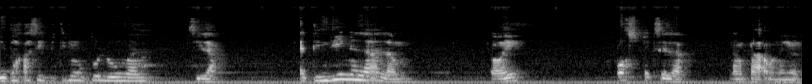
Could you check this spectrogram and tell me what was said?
Diba kasi tinutulungan sila. At hindi nila alam, okay, prospect sila ng tao na yun.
